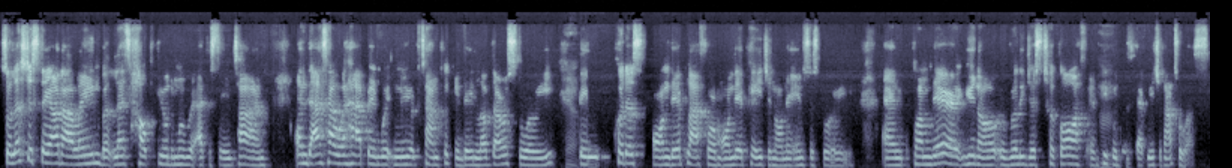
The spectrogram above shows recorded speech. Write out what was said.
So let's just stay on our lane, but let's help fuel the movement at the same time. And that's how it happened with New York Times Cooking. They loved our story. Yeah. They put us on their platform, on their page, and on their Insta story. And from there, you know, it really just took off, and mm. people just kept reaching out to us.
